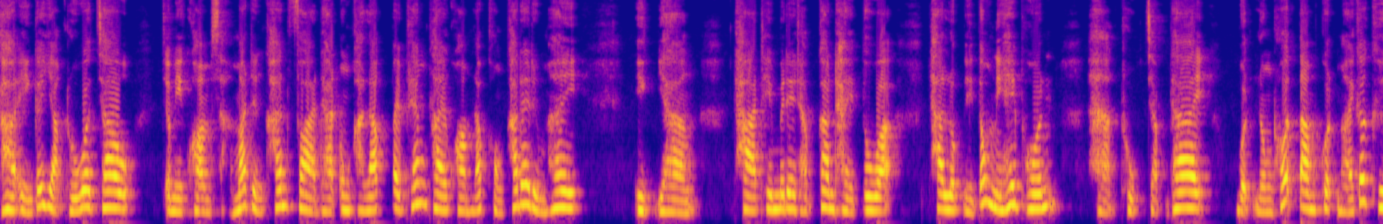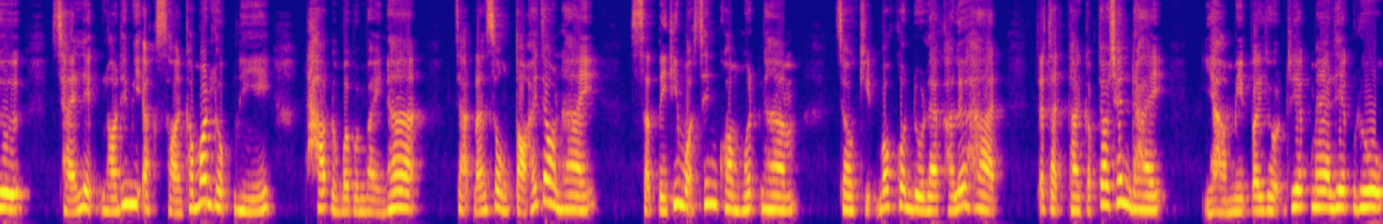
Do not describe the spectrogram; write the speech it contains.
ข้าเองก็อยากรู้ว่าเจ้าจะมีความสามารถถึงขั้นฝ่าด่านองคลักษ์ไปแพร่งพลายความลับของข้าได้หรือไม่ อีกอย่างถ้าเทไม่ได้ทับการถ่ายตัว ถ้าหลบหนีต้องหนีให้พ้น หากถูกจับได้ บทลงโทษตามกฎหมายก็คือ ใช้เหล็กล้อที่มีอักษรคำว่าหลบหนีทาบลงไปบนใบหน้า จากนั้นส่งต่อให้เจ้านายสตรีที่หมดสิ้นความงดงาม เจ้าคิดว่าคนดูแลคาเลือหาดจะจัดการกับเจ้าเช่นใด อย่ามีประโยชน์เรียกแม่เรียกลูก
